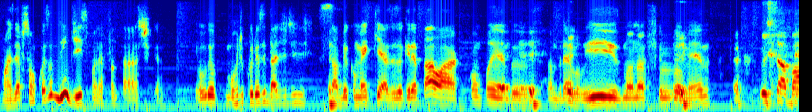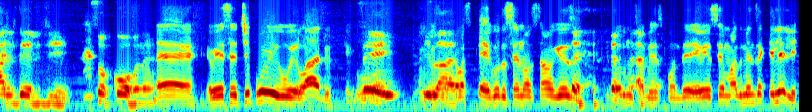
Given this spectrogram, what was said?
Mas deve ser uma coisa lindíssima, né? Fantástica. Eu, eu morro de curiosidade de saber como é que é. Às vezes eu queria estar lá acompanhando André Luiz, Manoel Filomeno. Nos trabalhos dele de socorro, né? É, eu ia ser tipo o Hilário. Sim. Aquelas perguntas sem noção que todo mundo sabe responder. Eu ia ser mais ou menos aquele ali.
